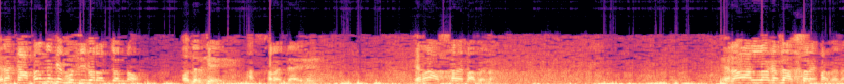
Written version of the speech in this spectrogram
এরা কাফারদেরকে খুশি করার জন্য ওদেরকে আশ্রয় দেয়নি। এরা আশ্রয় পাবে না। এরা আল্লাহর কাছে আশ্রয় পাবে না।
